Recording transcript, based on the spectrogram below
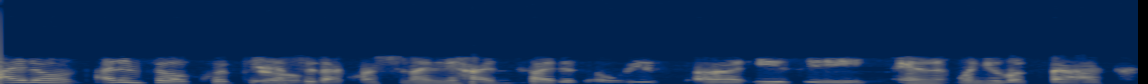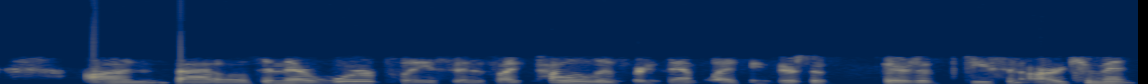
I don't, I didn't feel equipped to Yeah. answer that question. I mean, hindsight is always uh, easy, and when you look back on battles, and there were places like Peleliu, for example. I think there's a there's a decent argument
